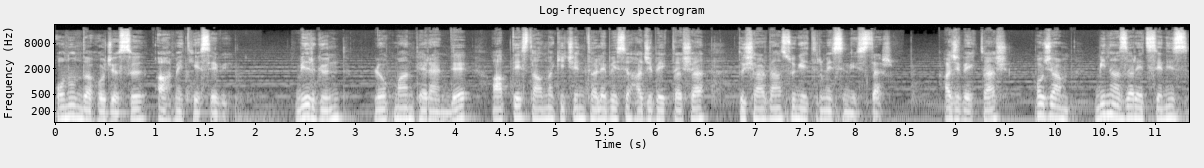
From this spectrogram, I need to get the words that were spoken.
Onun da hocası Ahmet Yesevi. Bir gün Lokman Perende abdest almak için talebesi Hacı Bektaş'a dışarıdan su getirmesini ister. Hacı Bektaş, ''Hocam bir nazar etseniz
